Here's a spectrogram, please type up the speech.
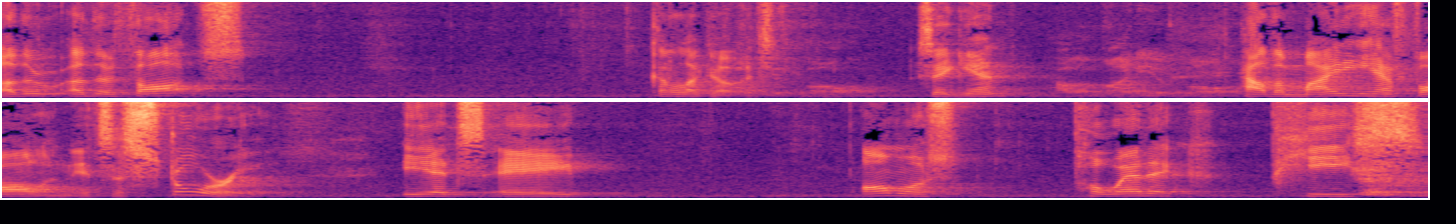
Other other thoughts? Kind of like a. Say again. How the mighty have fallen. How the mighty have fallen. It's a story. It's a almost poetic piece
